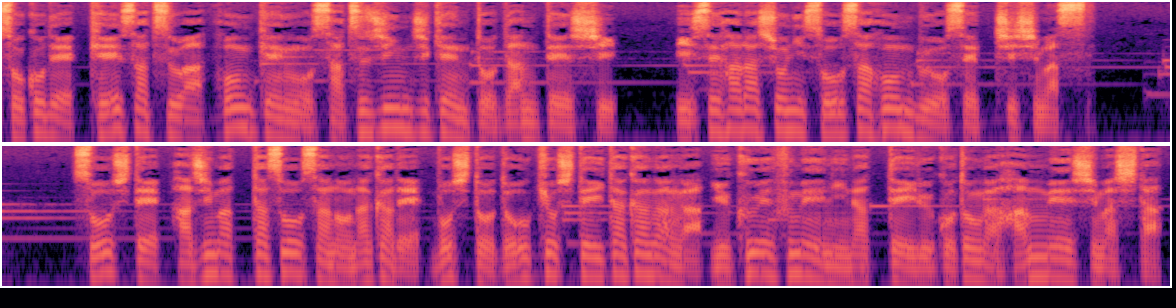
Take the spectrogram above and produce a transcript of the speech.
そこで警察は本件を殺人事件と断定し、伊勢原署に捜査本部を設置します。そうして始まった捜査の中で母子と同居していた加賀が行方不明になっていることが判明しました。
